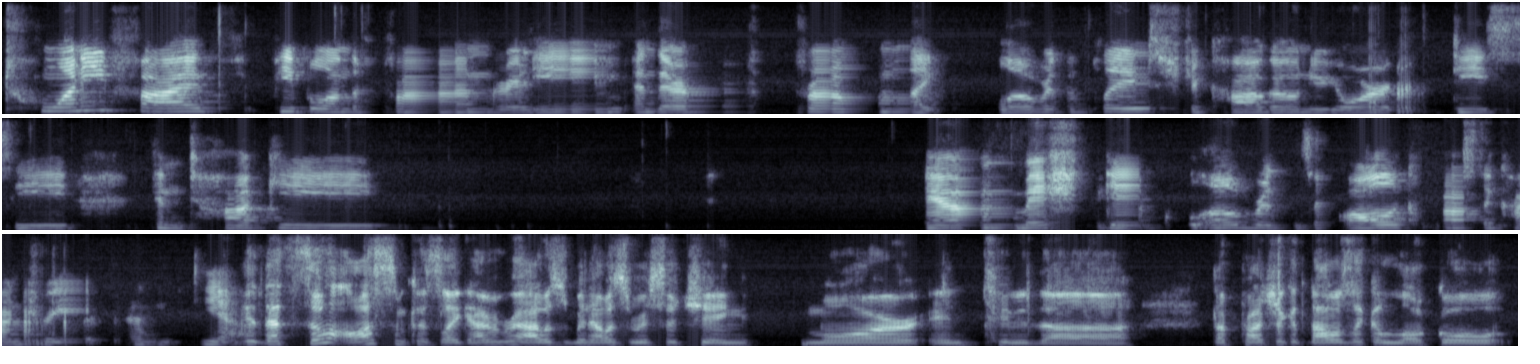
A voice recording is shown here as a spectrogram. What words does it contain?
25 people on the fundraising team, and they're from like all over the place Chicago, New York, DC, Kentucky, and Michigan, all over, all across the country. And yeah. yeah that's so awesome because, like, I remember I was when I was researching more into the the project, I thought was like a local,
